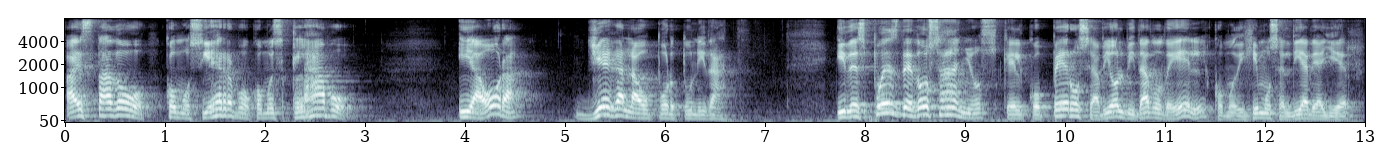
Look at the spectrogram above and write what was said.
ha estado como siervo, como esclavo, y ahora llega la oportunidad y después de dos años que el copero se había olvidado de él, como dijimos el día de ayer,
